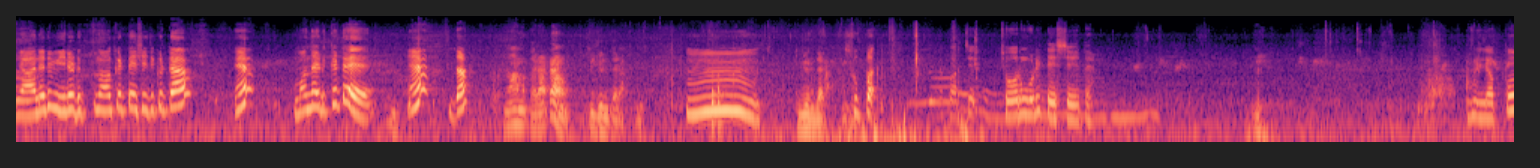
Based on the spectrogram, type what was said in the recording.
ഞാനൊരു മീൻ എടുത്ത് നോക്കട്ടെ ശിജിക്കുട്ട. ഏ? അമ്മ ഒന്ന് എടുക്കട്ടെ. ഏ? ഇതാ. സൂപ്പർ. കുറച്ച് ചോറും കൂടി ടേസ്റ്റ് ചെയ്യട്ടെ. അല്ലപ്പോ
